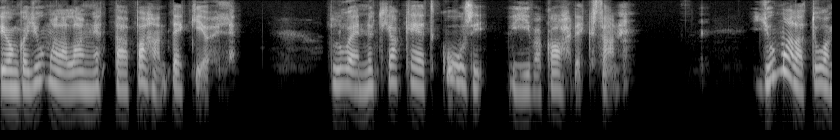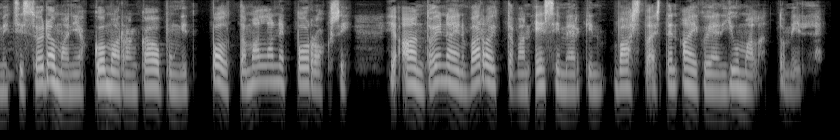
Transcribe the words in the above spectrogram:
jonka Jumala langettaa pahan tekijöille. Luen nyt jakeet 6-8. Jumala tuomitsi Sodoman ja Komoran kaupungit polttamalla ne poroksi ja antoi näin varoittavan esimerkin vastaisten aikojen jumalattomille.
